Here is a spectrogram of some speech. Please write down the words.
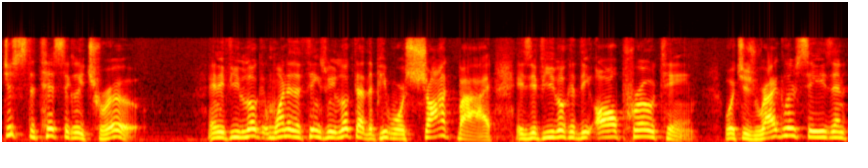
Just statistically true. And if you look at one of the things we looked at that people were shocked by is if you look at the all pro team, which is regular season,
